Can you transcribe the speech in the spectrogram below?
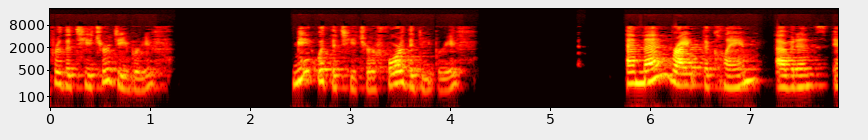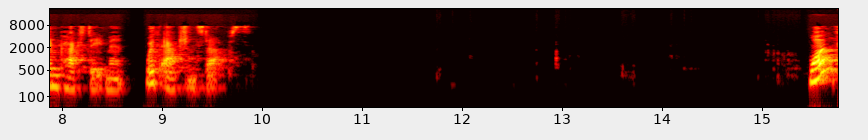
for the teacher debrief, meet with the teacher for the debrief, and then write the claim evidence impact statement with action steps. Once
